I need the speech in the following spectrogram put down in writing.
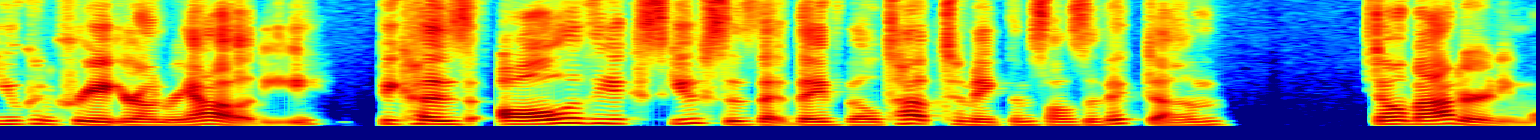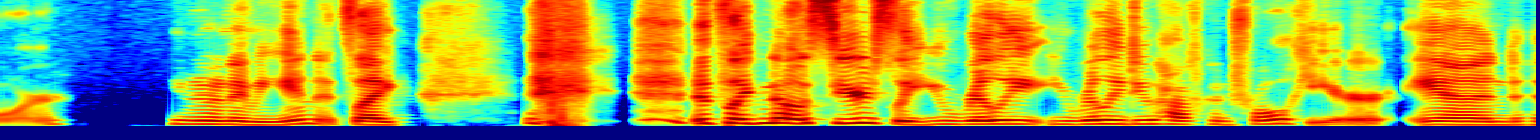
you can create your own reality because all of the excuses that they've built up to make themselves a victim don't matter anymore. You know what I mean? It's like it's like no, seriously, you really you really do have control here. And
